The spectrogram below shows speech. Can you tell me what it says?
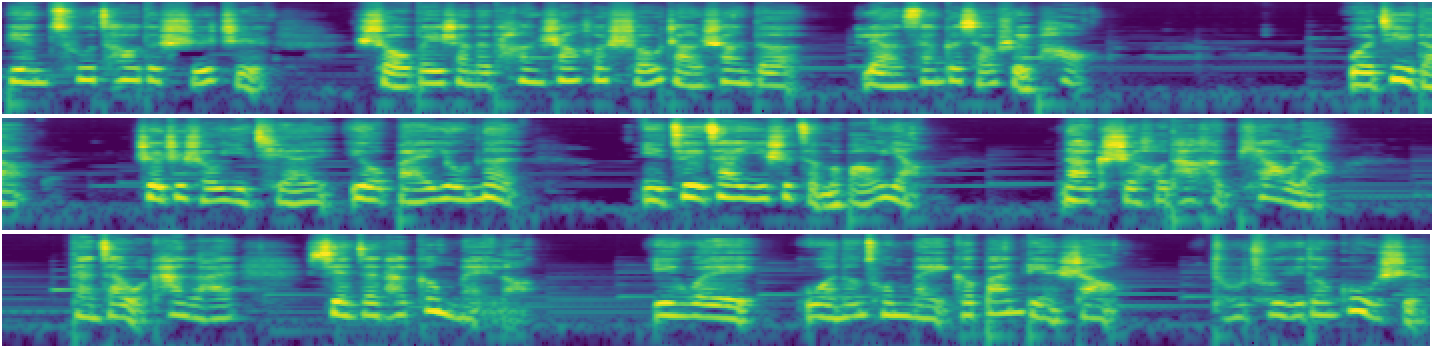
变粗糙的食指、手背上的烫伤和手掌上的两三个小水泡。我记得这只手以前又白又嫩，你最在意是怎么保养。那个时候它很漂亮，但在我看来，现在它更美了，因为。我能从每个斑点上读出一段故事。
